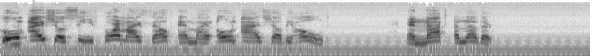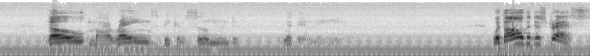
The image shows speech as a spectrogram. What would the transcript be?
whom I shall see for myself, and mine own eyes shall behold and not another. Though my reins be consumed within me. With all the distress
